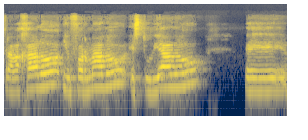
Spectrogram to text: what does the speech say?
trabajado, informado, estudiado, eh,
